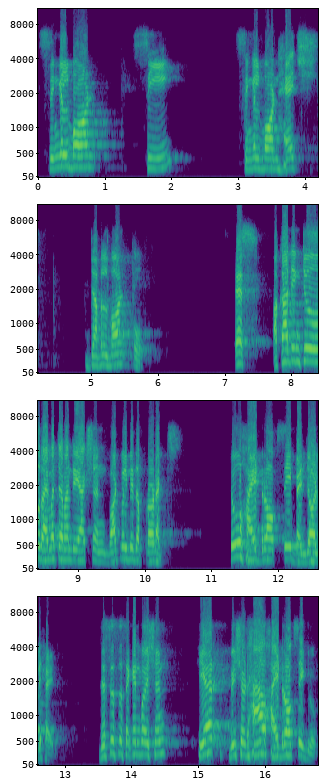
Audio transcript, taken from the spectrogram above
single bond C, single bond H, double bond O. Yes, according to Reimer-Tiemann reaction, what will be the product? 2-hydroxybenzaldehyde. This is the second question. Here we should have hydroxy group.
